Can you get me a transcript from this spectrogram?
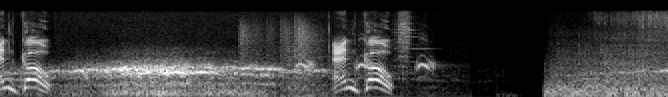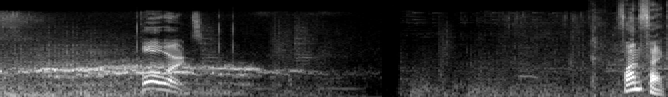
And go! And go! Forwards! Fun fact,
